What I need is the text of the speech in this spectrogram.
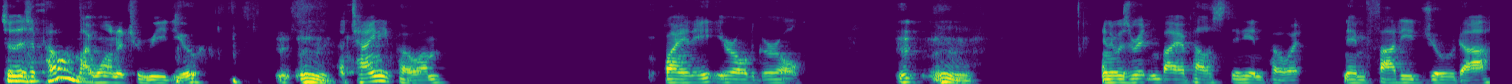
So there's a poem I wanted to read you, a tiny poem by an eight year old girl. and it was written by a Palestinian poet named Fadi Joudah.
